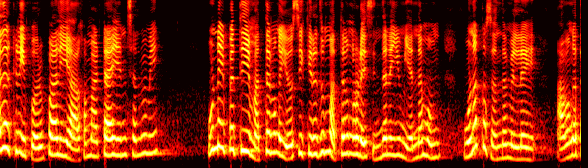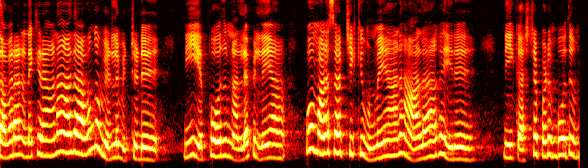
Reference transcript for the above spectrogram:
அதற்கு நீ பொறுப்பாளியே ஆக மாட்டாய் என் செல்வமே. உன்னை பற்றி மற்றவங்க யோசிக்கிறதும் மற்றவங்களுடைய சிந்தனையும் எண்ணமும் உனக்கு சொந்தமில்லை. அவங்க தவறாக நினைக்கிறாங்கன்னா அதை அவங்க வெளில விட்டுடு. நீ எப்போதும் நல்ல பிள்ளையா உன் மனசாட்சிக்கு உண்மையான ஆளாக இரு. நீ கஷ்டப்படும் போதும்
